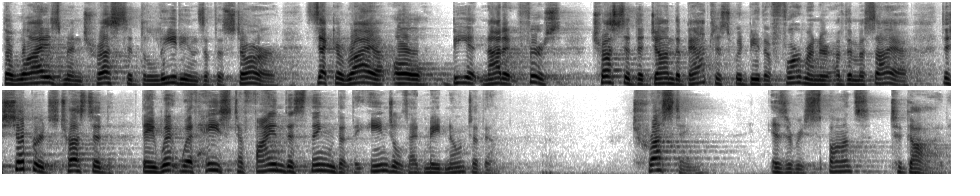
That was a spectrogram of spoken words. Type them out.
The wise men trusted the leadings of the star. Zechariah, albeit not at first, trusted that John the Baptist would be the forerunner of the Messiah. The shepherds trusted they went with haste to find this thing that the angels had made known to them. Trusting is a response to God,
